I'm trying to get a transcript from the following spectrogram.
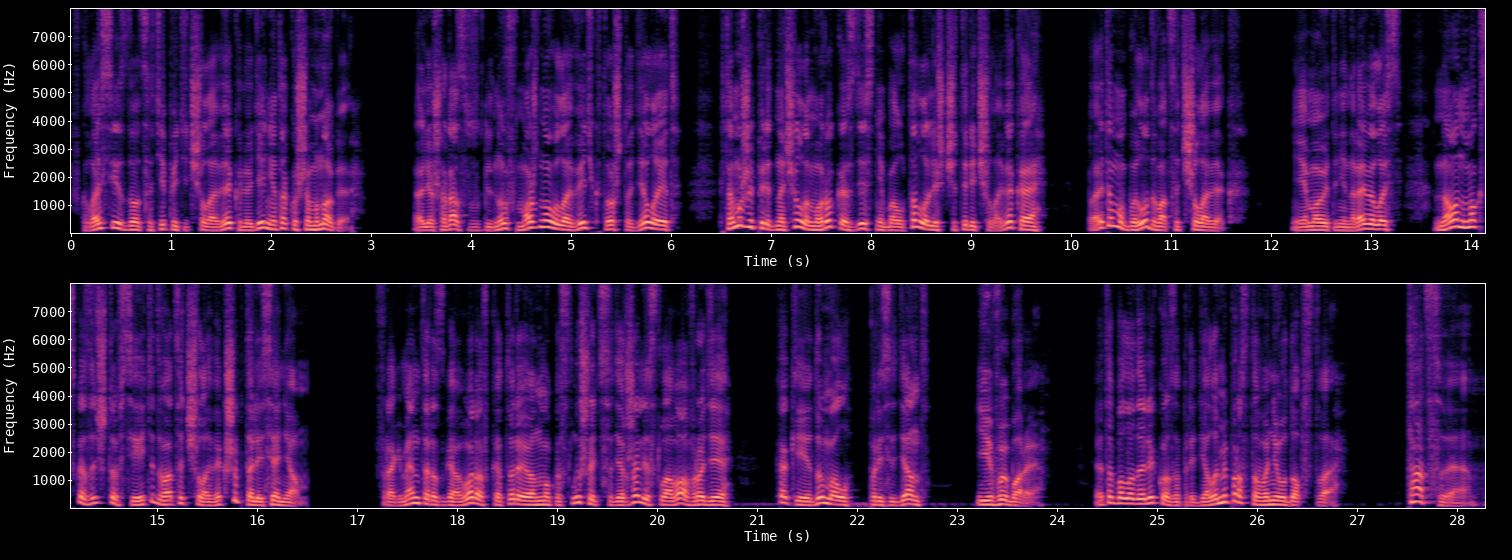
В классе из 25 человек людей не так уж и много. Лишь раз взглянув, можно уловить, кто что делает. К тому же перед началом урока здесь не болтало лишь 4 человека, поэтому было 20 человек. Ему это не нравилось, но он мог сказать, что все эти 20 человек шептались о нем. Фрагменты разговоров, которые он мог услышать, содержали слова вроде «как я и думал», «президент» и «выборы». Это было далеко за пределами простого неудобства. «Тацуя,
